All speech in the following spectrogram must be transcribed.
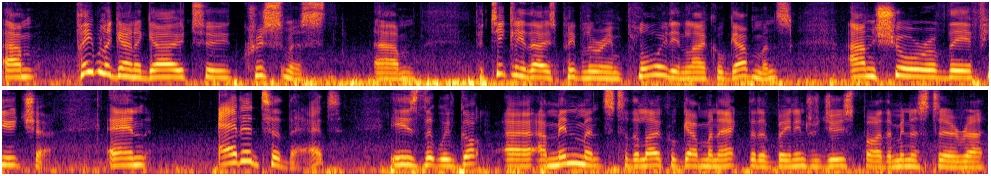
Um, people are going to go to Christmas, um, particularly those people who are employed in local governments, unsure of their future. And added to that, is that we've got uh, amendments to the Local Government Act that have been introduced by the Minister, uh,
